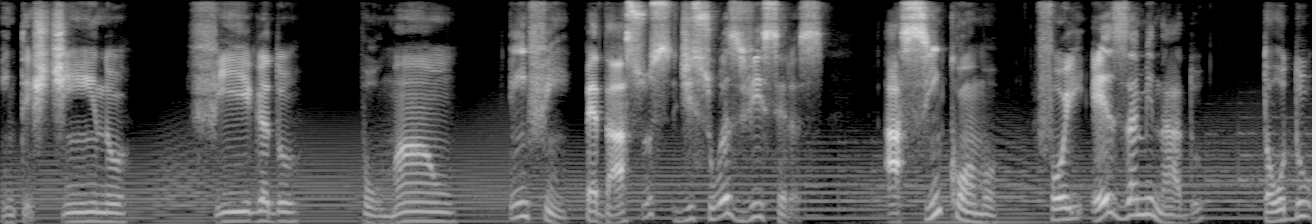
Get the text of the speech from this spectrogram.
intestino, fígado, pulmão, enfim, pedaços de suas vísceras, assim como foi examinado todo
